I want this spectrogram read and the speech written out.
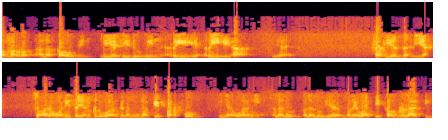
famarrat ala qaumin liyajidu min rihiha ya fahiya zaniyah." Seorang wanita yang keluar dengan memakai parfum minyak wangi. Lalu lalu ia melewati kaum lelaki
